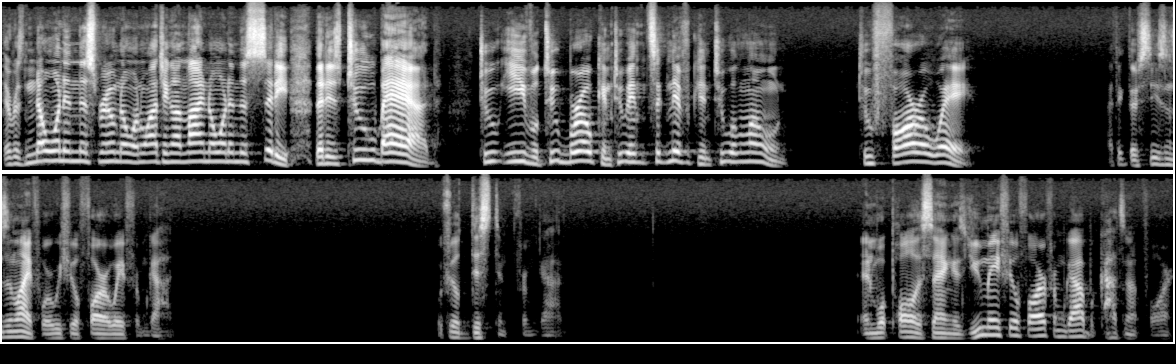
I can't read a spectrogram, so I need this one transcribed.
There is no one in this room, no one watching online, no one in this city that is too bad, too evil, too broken, too insignificant, too alone, too far away. I think there's seasons in life where we feel far away from God. We feel distant from God. And what Paul is saying is you may feel far from God, but God's not far.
